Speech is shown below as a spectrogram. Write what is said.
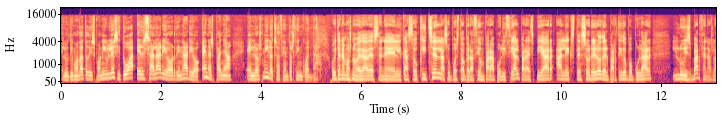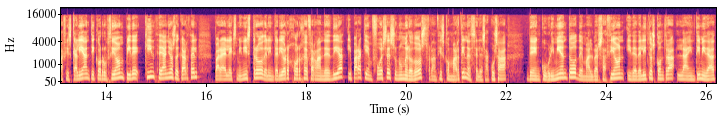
El último dato disponible sitúa el salario ordinario en España en los 1.850. Hoy tenemos novedades en el caso Kitchen, la supuesta operación parapolicial para espiar al ex tesorero del Partido Popular, Luis Bárcenas. La Fiscalía Anticorrupción pide 15 años de cárcel para el exministro del Interior, Jorge Fernández Díaz, y para quien fuese su número dos, Francisco Martínez. Se les acusa de encubrimiento, de malversación y de delitos contra la intimidad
